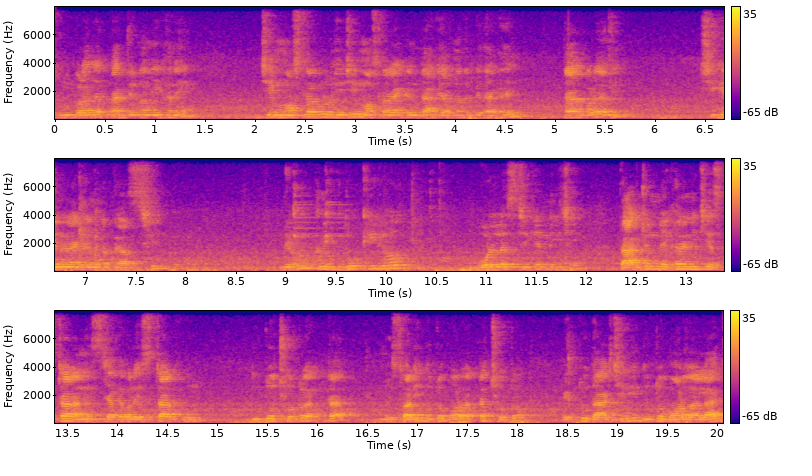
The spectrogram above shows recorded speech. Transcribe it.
শুরু করা যাক। তার জন্য আমি এখানে যে মশলাগুলো নিয়েছি, মশলার আইটেমটা আগে আপনাদেরকে দেখাই। তারপরে আমি চিকেনের আইটেমটাতে আসছি। দেখুন, আমি দু কিলো বোনলেস চিকেন নিয়েছি। তার জন্য এখানে নিচে স্টার আনিস যাকে বলে স্টার ফুল। দুটো ছোট একটা সরি দুটো বড়, একটা ছোট। একটু দারচিনি, দুটো বড় এলাচ,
